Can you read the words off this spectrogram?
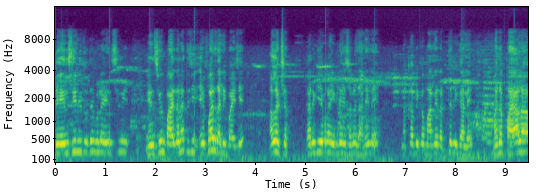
ते एन सी लिहित होते. मला एन सी एन सीहून पाहिजे ना त्याची एफ आय आर झाली पाहिजे. हा लक्षात. कारण की हे बघा इकडे हे सगळं झालेलं आहे. नखा बिखा मारले रक्त निघाले. माझ्या पायाला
